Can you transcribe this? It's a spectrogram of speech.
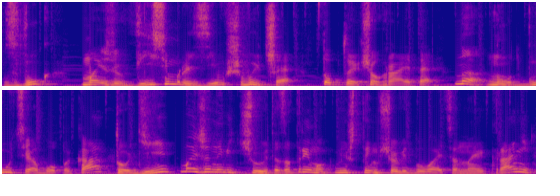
звук майже в 8 разів швидше. Тобто, якщо граєте на ноутбуці або ПК, тоді майже не відчуєте затримок між тим, що відбувається на екрані,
